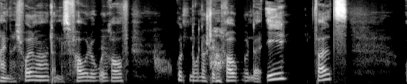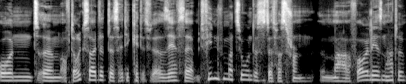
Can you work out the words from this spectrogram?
Heinrich Vollmer, dann das V-Logo drauf. Unten drunter steht Ach. Grauburgunder E, Pfalz. Und ähm, auf der Rückseite, das Etikett ist wieder sehr, sehr mit vielen Informationen. Das ist das, was schon äh, Maha vorgelesen hatte.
